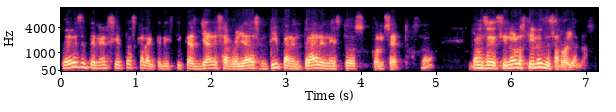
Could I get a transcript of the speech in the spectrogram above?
debes de tener ciertas características ya desarrolladas en ti para entrar en estos conceptos, ¿no? Entonces, si no los tienes, desarrollalos.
